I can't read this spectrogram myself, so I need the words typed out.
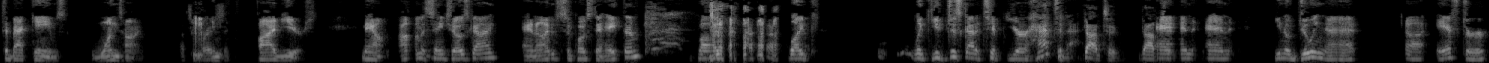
to back games one time. That's crazy. five years. Now, I'm a St. Joe's guy and I'm supposed to hate them, but like, like you just got to tip your hat to that. Got to, got to. And, and, and you know, doing that, uh, after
